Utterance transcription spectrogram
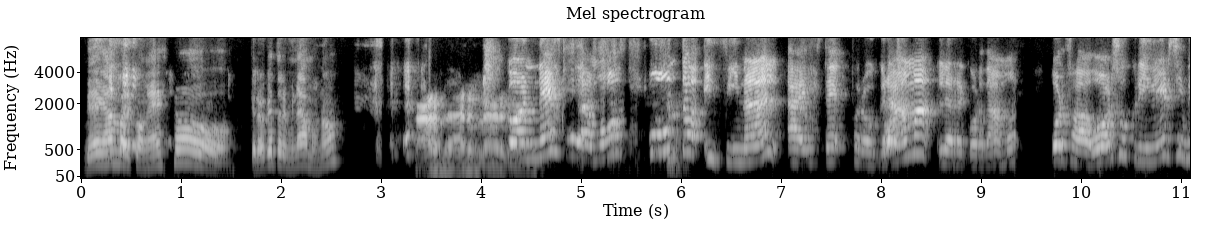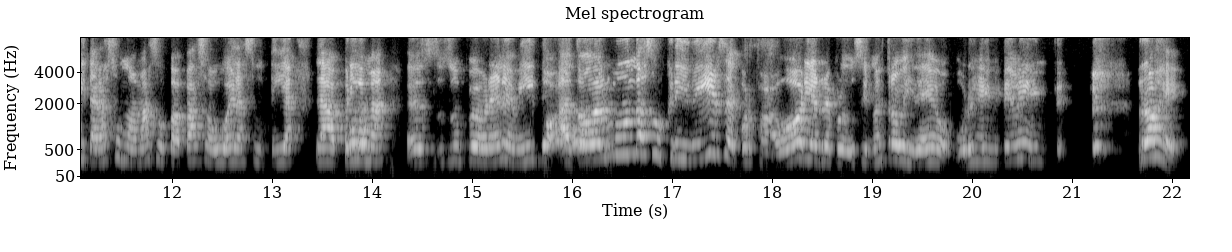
Bien, Ámbar, con esto creo que terminamos, ¿no? Claro, claro, claro. Con esto damos punto y final a este programa. Le recordamos, por favor, suscribirse, invitar a su mamá, su papá, su abuela, su tía, la prima, eh, su, su peor enemigo, a todo el mundo a suscribirse, por favor, y a reproducir nuestro video urgentemente. Roge,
